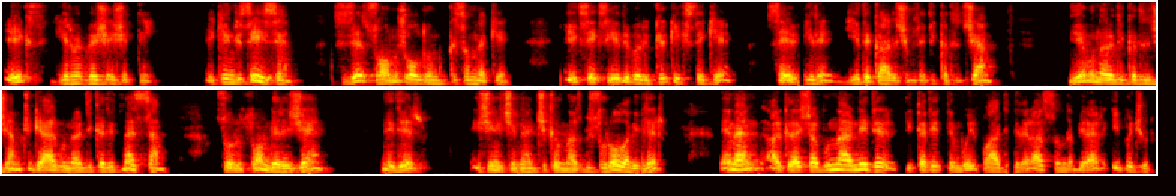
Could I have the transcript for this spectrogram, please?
X 25'e eşit değil. İkincisi ise size sormuş olduğum kısımdaki x eksi 7 bölü kök x'teki sevgili 7 kardeşimize dikkat edeceğim. Niye bunlara dikkat edeceğim? Çünkü eğer bunlara dikkat etmezsem soru son derece nedir? İşin içinden çıkılmaz bir soru olabilir. Hemen arkadaşlar bunlar nedir? Dikkat ettim bu ifadeler aslında birer ipucudur.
